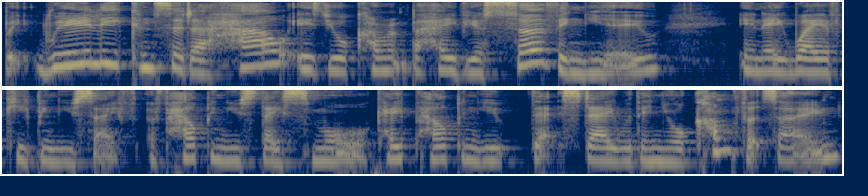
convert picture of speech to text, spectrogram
but really consider how is your current behavior serving you in a way of keeping you safe, of helping you stay small, helping you stay within your comfort zone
